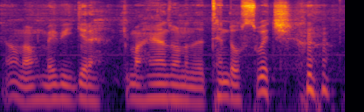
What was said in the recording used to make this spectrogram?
I don't know, maybe get a, get my hands on a Nintendo Switch.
